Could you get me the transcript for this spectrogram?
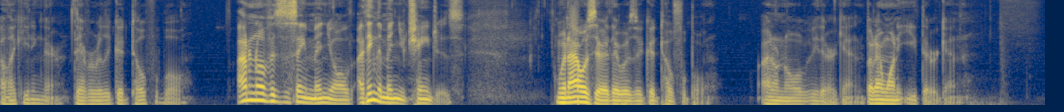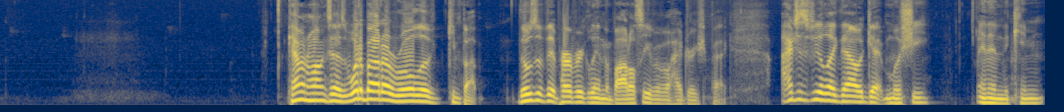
I like eating there. They have a really good tofu bowl. I don't know if it's the same menu. I think the menu changes. When I was there, there was a good tofu bowl. I don't know if we'll be there again, but I want to eat there again. Kevin Hong says, "What about a roll of kimbap? Those would fit perfectly in the bottle sleeve of a hydration pack. I just feel like that would get mushy, and then the kim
